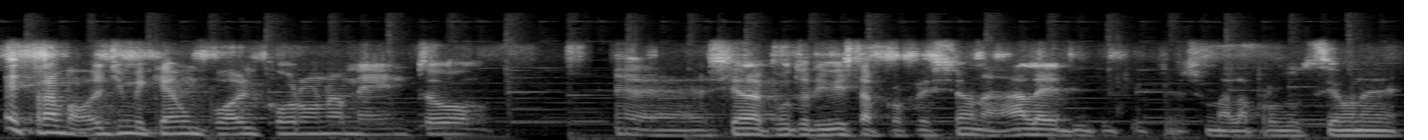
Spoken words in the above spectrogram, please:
E Travolgimi che è un po' il coronamento eh, sia dal punto di vista professionale, di, di, insomma la produzione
